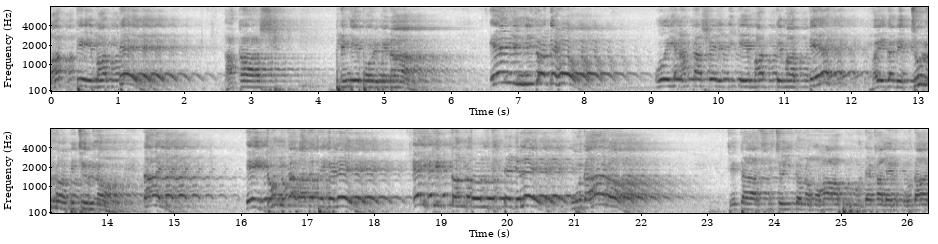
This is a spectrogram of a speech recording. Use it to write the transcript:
মারতে মারতে আকাশ ভেঙে পড়বে না। এই নিজ দেহ ওই আকাশের দিকে মারতে মারতে হয়ে যাবে চূর্ণ, বিচূর্ণ। তাই এই ডঙ্কা বাজাতে গেলে এই কীর্তন করতে গেলে উদার যেটা শ্রী চৈতন্য মহাপ্রভু দেখালেন উদার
